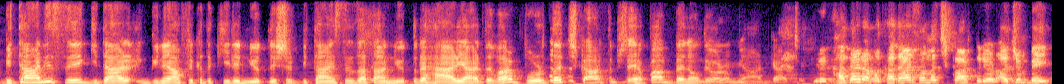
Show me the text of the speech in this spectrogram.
bir tanesi gider Güney Afrika'dakiyle nude'leşir. Bir tanesinin zaten nude'ları her yerde var. Burada çıkartıp şey yapan ben oluyorum yani gerçekten. Kader ama kader sana çıkarttırıyor. Acun Bey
